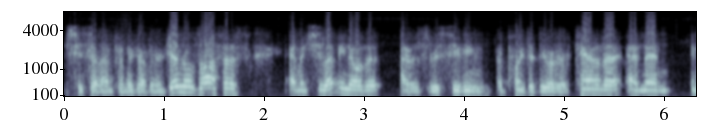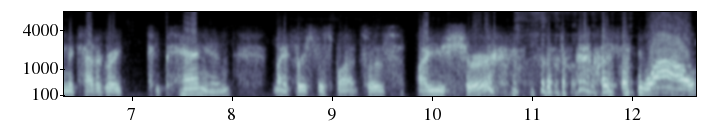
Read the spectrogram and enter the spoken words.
she said, "I'm from the Governor General's office." And when she let me know that I was receiving appointed the Order of Canada, and then in the category companion, my first response was, "Are you sure?" I was like, "Wow!"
